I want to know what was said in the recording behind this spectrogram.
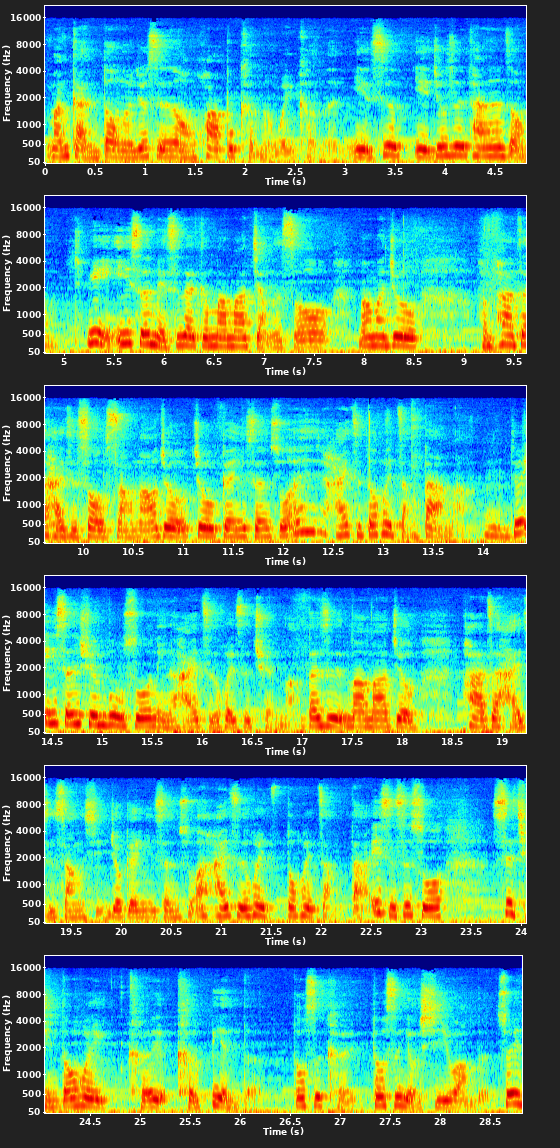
蛮感动的，就是那种化不可能为可能，也是也就是他那种，因为医生每次在跟妈妈讲的时候，妈妈就。很怕这孩子受伤，然后就就跟医生说：“哎、欸，孩子都会长大嘛。”嗯，就医生宣布说你的孩子会是全盲，但是妈妈就怕这孩子伤心，就跟医生说：“啊，孩子会都会长大，意思是说事情都会可可变的，都是可都是有希望的。”所以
